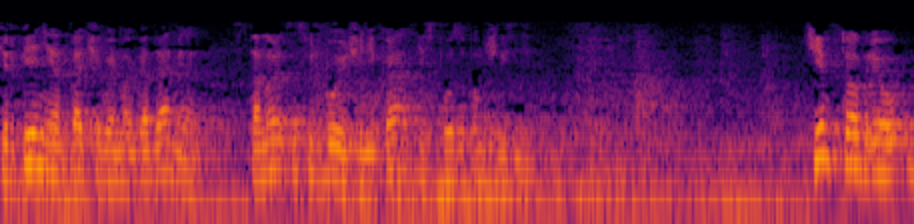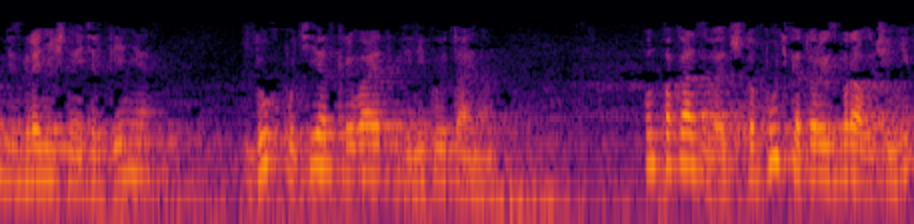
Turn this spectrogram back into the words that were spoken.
Терпение, оттачиваемое годами, становится судьбой ученика и способом жизни. Тем, кто обрел безграничное терпение, Дух пути открывает великую тайну. Он показывает, что путь, который избрал ученик,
